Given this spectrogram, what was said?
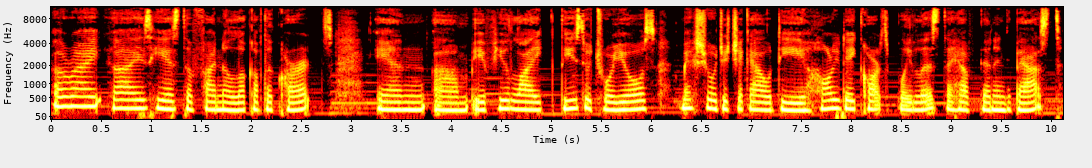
Alright guys, here's the final look of the cards. And um, if you like these tutorials, make sure to check out the holiday cards playlist I have done in the past.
